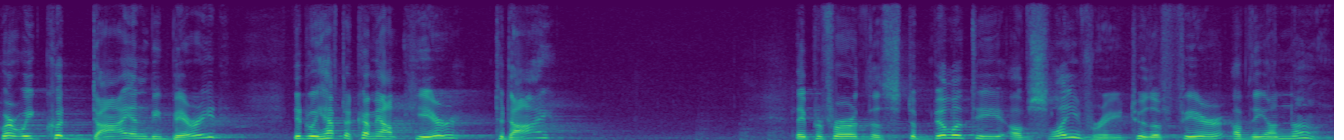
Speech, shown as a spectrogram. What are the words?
where we could die and be buried? Did we have to come out here to die? They preferred the stability of slavery to the fear of the unknown.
